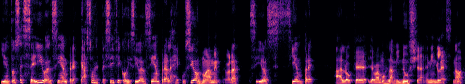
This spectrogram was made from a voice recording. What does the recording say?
Y entonces se iban siempre a casos específicos y se iban siempre a la ejecución nuevamente, ¿verdad? Se iban siempre a lo que llamamos la minucia en inglés, ¿no?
